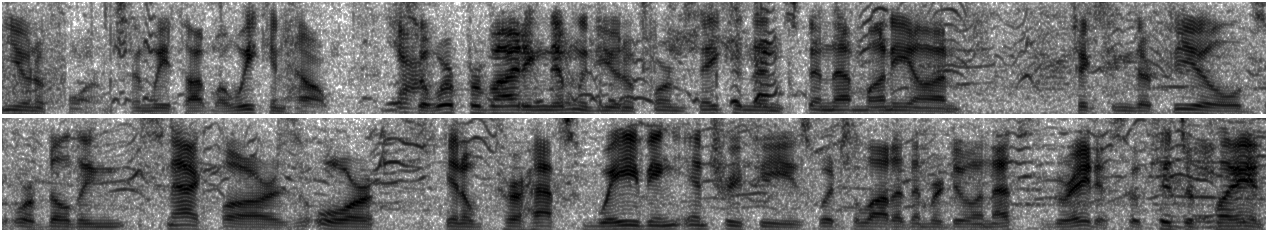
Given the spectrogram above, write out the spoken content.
uniforms." And we thought, well, we can help. Yeah. So we're providing them with uniforms. They can then spend that money on fixing their fields or building snack bars or you know perhaps waiving entry fees which a lot of them are doing that's the greatest so kids it are playing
